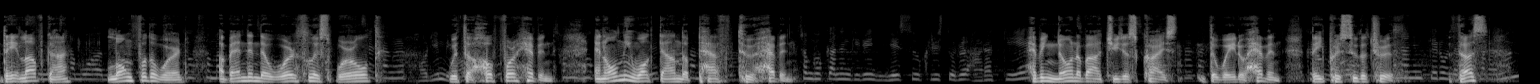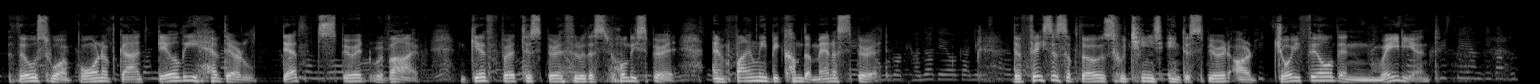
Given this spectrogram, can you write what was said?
They love God, long for the Word, abandon the worthless world with the hope for heaven, and only walk down the path to heaven. Having known about Jesus Christ, the way to heaven, they pursue the truth. Thus, those who are born of God daily have their dead spirit revived, give birth to spirit through the Holy Spirit, and finally become the man of spirit. The faces of those who change into spirit are joy filled and radiant.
